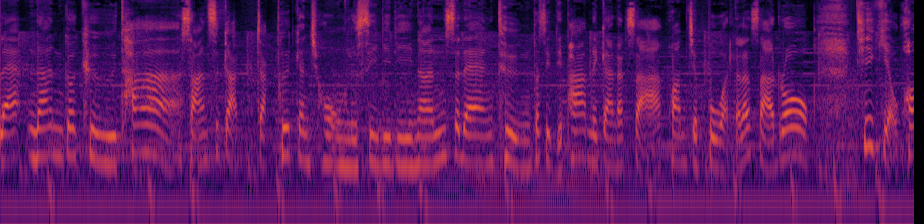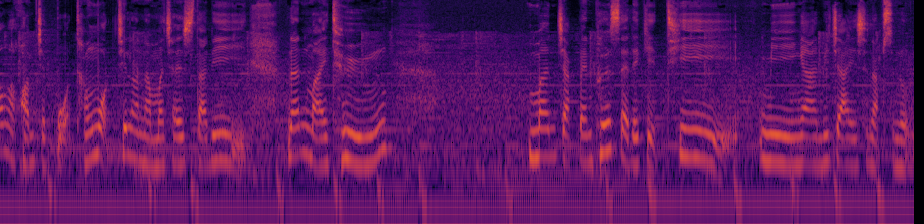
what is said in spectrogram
และนั่นก็คือถ้าสารสกัดจากพืชกัญชงหรือ CBD นั้นแสดงถึงประสิทธิภาพในการรักษาความเจ็บปวด และรักษาโรค ที่เกี่ยวข้องกับความเจ็บปวดทั้งหมดที่เรานำมาใช้ study นั่นหมายถึงมันจะเป็นพืชเศรษฐกิจที่มีงานวิจัยสนับสนุน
